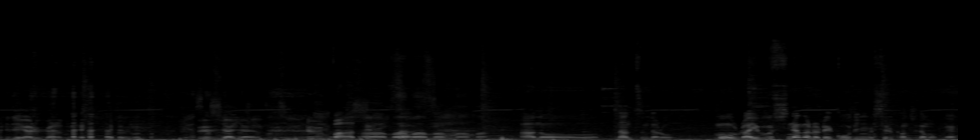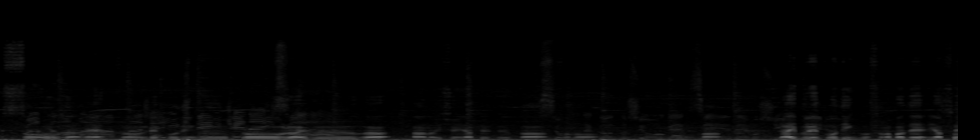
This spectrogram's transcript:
人でやるからね。いやいやルーパーってさまあまあまあまあまあ。あのなんつうんだろうもうライブしながらレコーディングしてる感じだもんね。そうだね。そうレコーディングとライブがあの一緒になってるというかその、うん、まあライブレコーディングをその場でやって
